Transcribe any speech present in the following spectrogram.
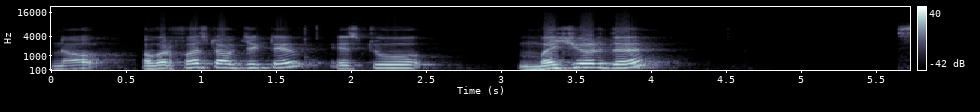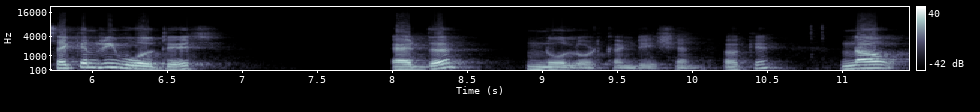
Now our first objective is to measure the secondary voltage at the no load condition okay. Now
